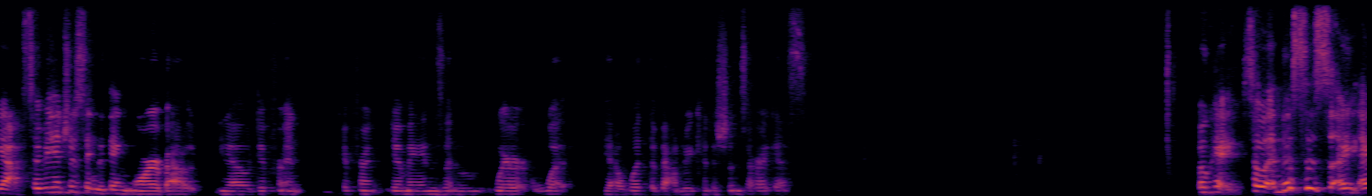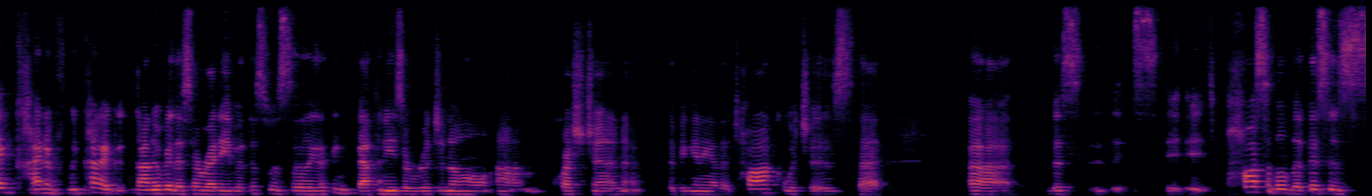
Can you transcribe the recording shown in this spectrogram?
Yeah, so it'd be interesting to think more about, you know, different different domains and where what yeah what the boundary conditions are, I guess. Okay, so and this is I, I, kind of we kind of gone over this already, but this was I think Bethany's original um, question at the beginning of the talk, which is that uh, this it's, it's, possible that this is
